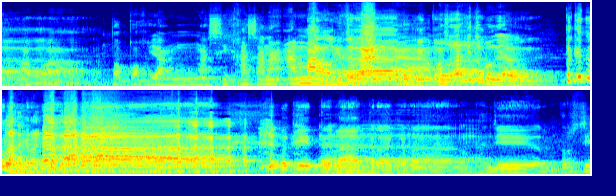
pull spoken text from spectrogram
apa tokoh yang ngasih hasanah amal gitu kan? Nah, begitulah. maksudnya gitu bung ya. Begitulah kira-kira. Begitulah kira-kira banjir. Terus di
